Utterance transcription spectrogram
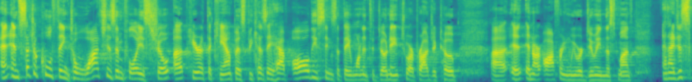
And, and, such a cool thing to watch his employees show up here at the campus because they have all these things that they wanted to donate to our Project Hope uh, in our offering we were doing this month. And I just,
